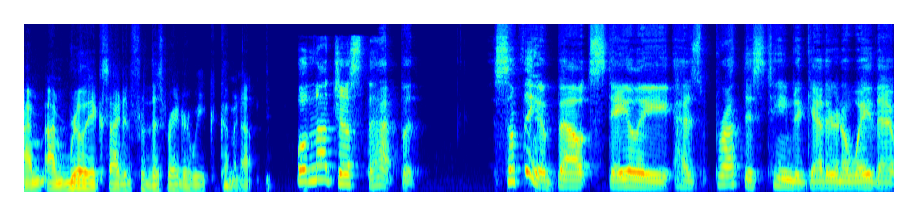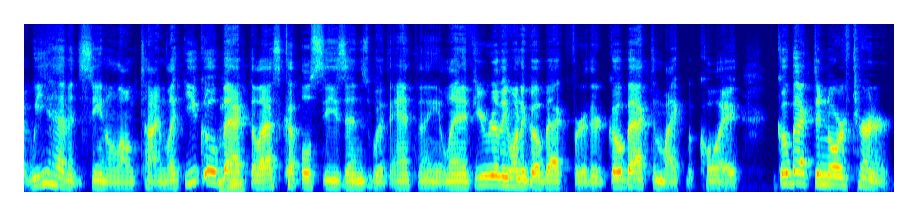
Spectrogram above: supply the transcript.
I'm I'm really excited for this Raider week coming up. Well, not just that, but something about Staley has brought this team together in a way that we haven't seen a long time. Like you go back mm-hmm. the last couple seasons with Anthony Lynn, if you really want to go back further, go back to Mike McCoy, go back to Norv Turner.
